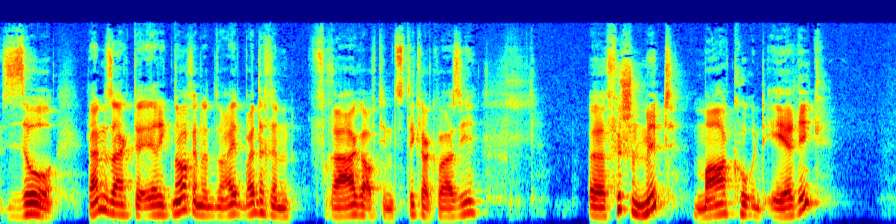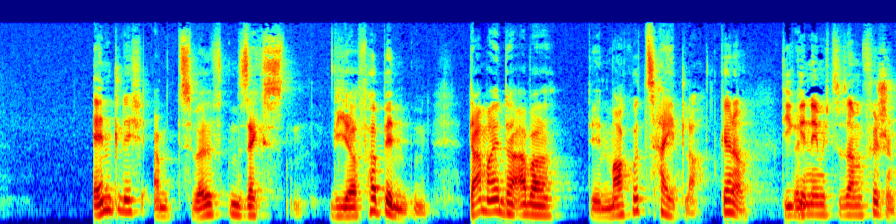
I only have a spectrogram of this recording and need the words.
So, dann sagt der Erik noch in einer wei- weiteren Frage auf den Sticker quasi: äh, Fischen mit Marco und Erik. Endlich am 12.06. Wir verbinden. Da meint er aber den Marco Zeitler. Genau. Die gehen nämlich zusammen fischen.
